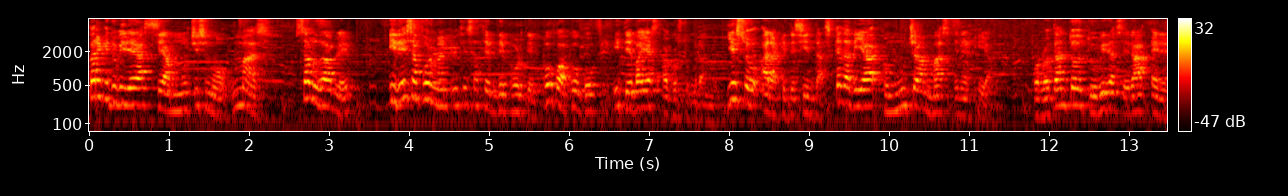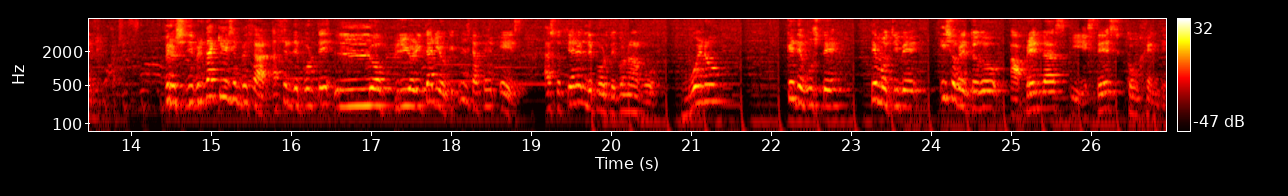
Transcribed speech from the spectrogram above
para que tu vida sea muchísimo más saludable y de esa forma empieces a hacer deporte poco a poco y te vayas acostumbrando. Y eso hará que te sientas cada día con mucha más energía. Por lo tanto, tu vida será energía. Pero si de verdad quieres empezar a hacer deporte, lo prioritario que tienes que hacer es asociar el deporte con algo bueno, que te guste, te motive y sobre todo aprendas y estés con gente.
